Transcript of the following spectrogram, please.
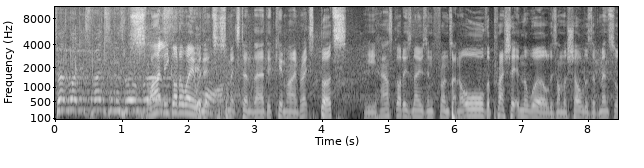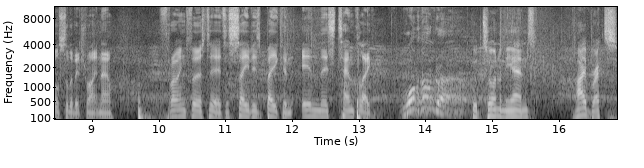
Ten like it's Manson to throw Slightly got away with it to some extent there, did Kim Huybrechts, but he has got his nose in front, and all the pressure in the world is on the shoulders of Mensur Suljovic right now. Throwing first here to save his bacon in this 10th leg. 100. Good turn in the end. Huybrechts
